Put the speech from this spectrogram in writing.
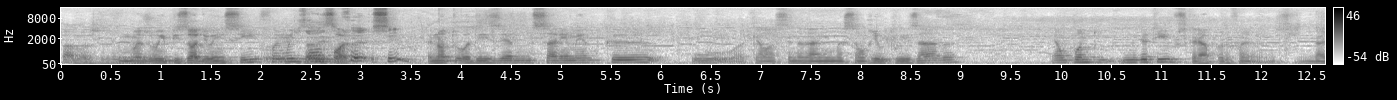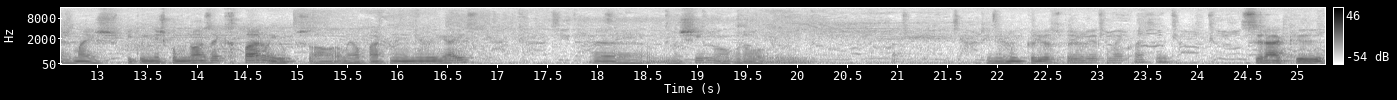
Tá, mas, Mas o episódio em si foi muito bom. Foi. foi- Sim, Eu não estou a dizer necessariamente que o- aquela cena da animação reutilizada é um ponto negativo, se calhar para fã- gajos mais picuinhas como nós é que reparam e o pessoal, a maior parte nem, nem liga a isso. Ah, mas sim, overall, continuo muito curioso para ver como é que vai ser. Será que.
